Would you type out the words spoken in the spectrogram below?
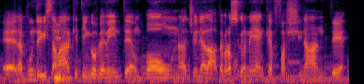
Eh, dal punto di vista marketing ovviamente è un po' una genialata, però secondo me è anche affascinante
